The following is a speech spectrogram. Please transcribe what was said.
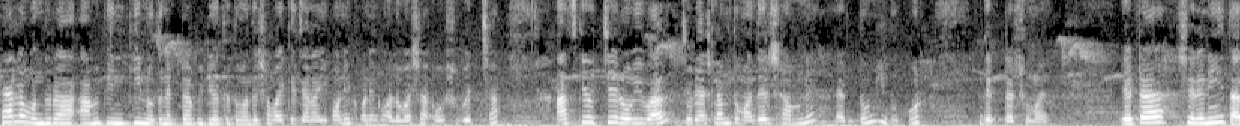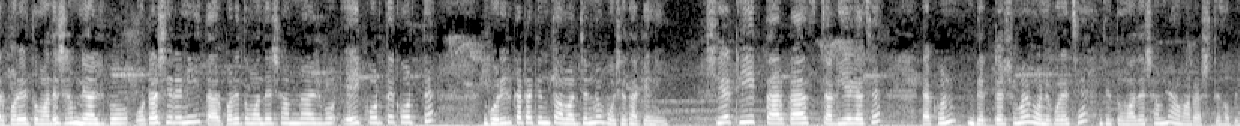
হ্যালো বন্ধুরা, আমি পিঙ্কি। নতুন একটা ভিডিওতে তোমাদের সবাইকে জানাই অনেক অনেক ভালোবাসা ও শুভেচ্ছা। আজকে হচ্ছে রবিবার, চলে আসলাম তোমাদের সামনে একদম দুপুর দেড়টার সময়। এটা সেরে নিই, তারপরে তোমাদের সামনে আসব। ওটা সেরে নিই, তারপরে তোমাদের সামনে আসব। এই করতে করতে ঘড়ির কাটা কিন্তু আমার জন্য বসে থাকেনি। সে ঠিক তার কাজ চালিয়ে গেছে। এখন দেড়টার সময় মনে পড়েছে যে তোমাদের সামনে আমার আসতে হবে।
